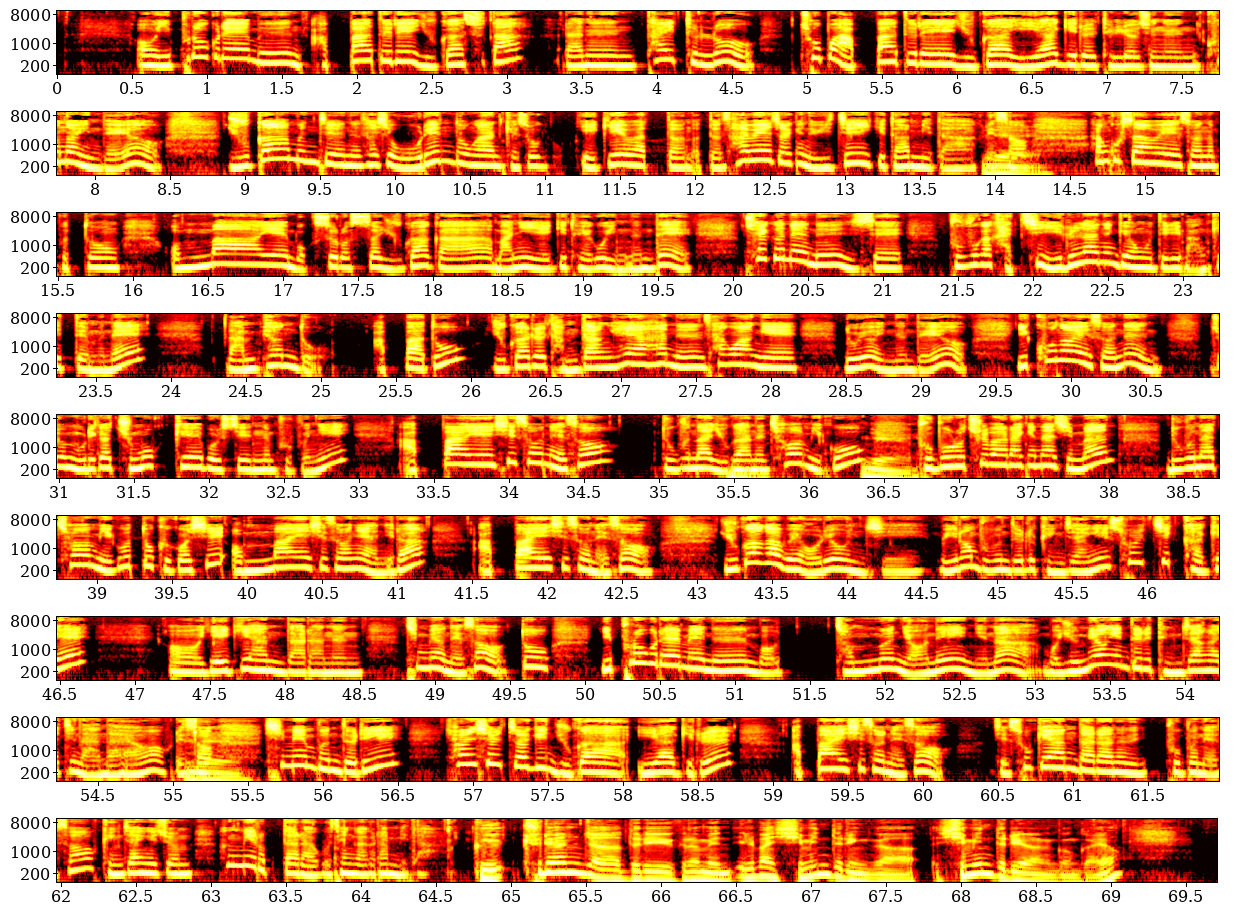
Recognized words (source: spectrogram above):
어, 이 프로그램은 아빠들의 육아 수다라는 타이틀로 초보 아빠들의 육아 이야기를 들려주는 코너인데요. 육아 문제는 사실 오랜 동안 계속 얘기해왔던 어떤 사회적인 의제이기도 합니다. 그래서 예. 한국 사회에서는 보통 엄마의 몫으로서 육아가 많이 얘기되고 있는데 최근에는 이제 부부가 같이 일을 하는 경우들이 많기 때문에 남편도 아빠도 육아를 담당해야 하는 상황에 놓여 있는데요. 이 코너에서는 좀 우리가 주목해 볼 수 있는 부분이 아빠의 시선에서 누구나 육아는 처음이고 예. 부부로 출발하긴 하지만 누구나 처음이고 또 그것이 엄마의 시선이 아니라 아빠의 시선에서 육아가 왜 어려운지 뭐 이런 부분들을 굉장히 솔직하게 어, 얘기한다라는 측면에서 또 이 프로그램에는 뭐 전문 연예인이나 뭐 유명인들이 등장하진 않아요. 그래서 예. 시민분들이 현실적인 육아 이야기를 아빠의 시선에서 이제 소개한다라는 부분에서 굉장히 좀 흥미롭다라고 생각을 합니다. 그 출연자들이 그러면 일반 시민들인가 시민들이라는 건가요?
